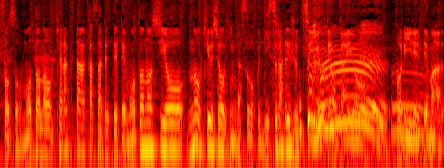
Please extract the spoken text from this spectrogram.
そうそう。元のキャラクター化されてて元の塩の旧商品がすごくディスられるっていう展開を取り入れて、まあ、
